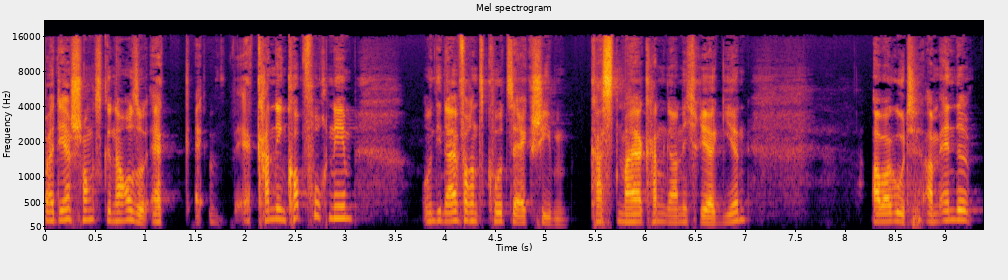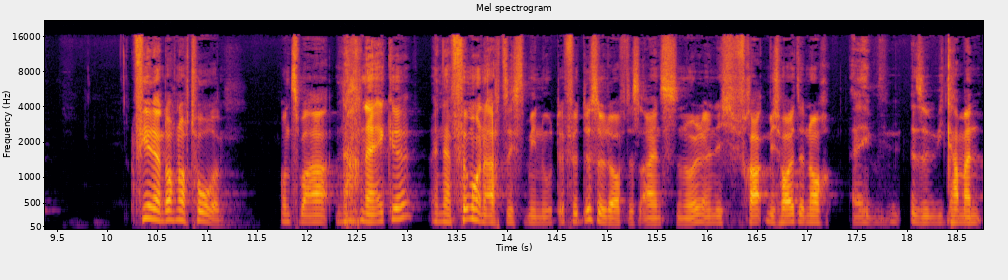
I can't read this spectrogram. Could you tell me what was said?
bei der Chance genauso. Er, er, er kann den Kopf hochnehmen und ihn einfach ins kurze Eck schieben. Kastenmeier kann gar nicht reagieren. Aber gut, am Ende fielen dann doch noch Tore. Und zwar nach einer Ecke in der 85. Minute für Düsseldorf das 1 zu 0. Und ich frage mich heute noch, also wie kann man,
